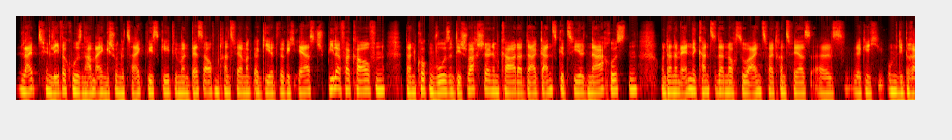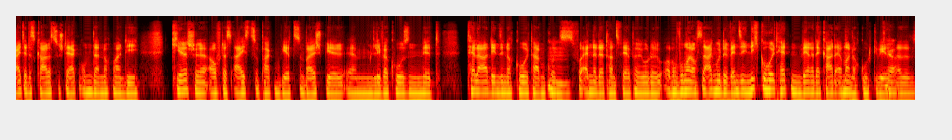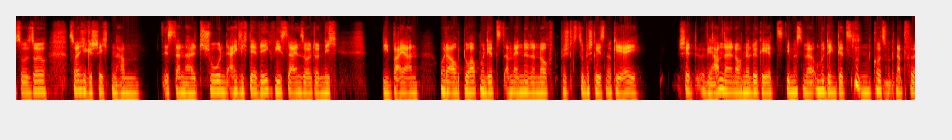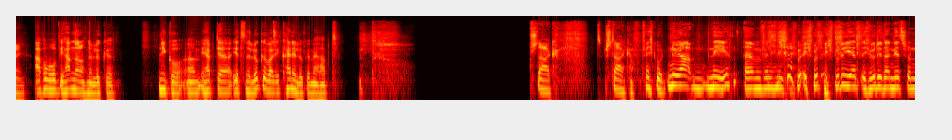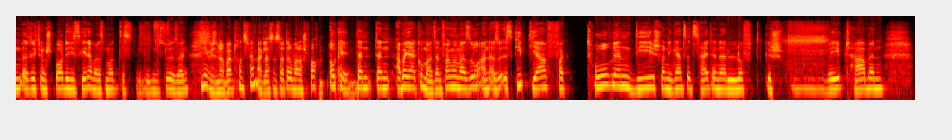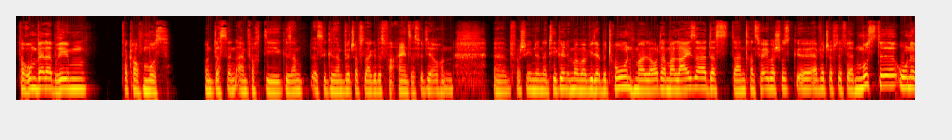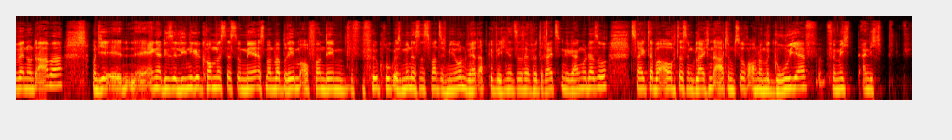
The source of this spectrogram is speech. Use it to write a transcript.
Leipzig und Leverkusen haben eigentlich schon gezeigt, wie es geht, wie man besser auf dem Transfermarkt agiert. Wirklich erst Spieler verkaufen, dann gucken, wo sind die Schwachstellen im Kader, da ganz gezielt nachrüsten und dann am Ende kannst du dann noch so ein, zwei Transfers als wirklich, um die Breite des Kaders zu stärken, um dann nochmal die Kirsche auf das Eis zu packen, wie jetzt zum Beispiel ähm, Leverkusen mit Teller, den sie noch geholt haben, kurz vor Ende der Transferperiode. Aber wo man auch sagen würde, wenn sie ihn nicht geholt hätten, wäre der Kader immer noch gut gewesen. Ja. Also so, so solche Geschichten haben ist dann halt schon eigentlich der Weg, wie es sein sollte und nicht wie Bayern oder auch Dortmund jetzt am Ende dann noch zu beschließen, okay, hey, shit, wir haben da ja noch eine Lücke jetzt, die müssen wir unbedingt jetzt kurz vor knapp füllen. apropos, wir haben da noch eine Lücke. Nico, ähm, ihr habt ja jetzt eine Lücke, weil ihr keine Lücke mehr habt. Stark. Stark. Finde ich gut. Naja, nee, ähm, finde ich nicht. Ich, ich, würd, ich würde jetzt, ich würde dann jetzt schon Richtung Sportliches gehen, aber das, das, das musst du ja sagen. Nee, wir sind noch beim Transfermarkt. Lass uns doch darüber noch sprechen. Okay, dann, dann, aber ja, guck mal, dann fangen wir mal so an. Also es gibt ja Faktoren, die schon die ganze Zeit in der Luft geschwebt haben, warum Werder Bremen verkaufen muss. Und das sind einfach die, Gesamt, das ist die Gesamtwirtschaftslage des Vereins. Das wird ja auch in äh, verschiedenen Artikeln immer mal wieder betont, mal lauter, mal leiser, dass da ein Transferüberschuss äh, erwirtschaftet werden musste, ohne Wenn und Aber. Und je äh, enger diese Linie gekommen ist, desto mehr ist man bei Bremen auch von dem Füllkrug ist mindestens 20 Millionen wert abgewichen. Jetzt ist er für 13 gegangen oder so. Zeigt aber auch, dass im gleichen Atemzug auch noch mit Grujew für mich eigentlich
